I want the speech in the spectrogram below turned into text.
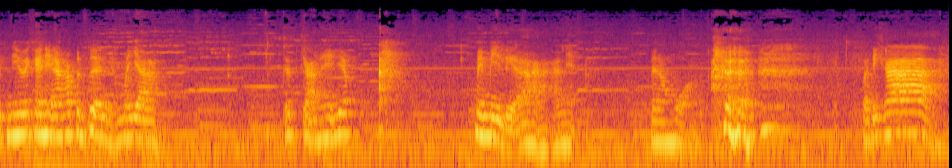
ลิปนี้ไว้แค่นี้นะครับเพื่อนๆเดี๋ยวมายาจัดการให้เรียบ ไม่มีเหลืออาหารเนี่ย ไม่ต้องห่วง สวัสดีค่ะ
